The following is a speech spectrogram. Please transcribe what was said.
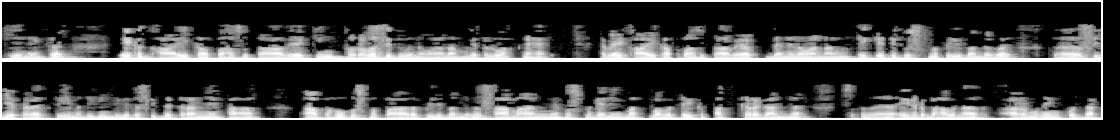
කියන එක ඒක කායික අපහසුතාවයකින් තොරව සිදුවෙනවා නම් ගැටලුවක් නැහැ. හැබැයි කායික අපහසුතාවයක් දැනෙනවා නම් ඒ කෙටි හුස්ම පිළිබඳව සිහිය පැවැත්වීම දිගින් දිගට සිද්ධ කරන්න එපා. ආපහු හුස්ම පාර පිළිබඳව සාමාන්‍ය හුස්ම ගැනීමක් බවට ඒකපත් කරගන්න. ඒකට භාවනා අරමුණෙන් පොඩ්ඩක්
